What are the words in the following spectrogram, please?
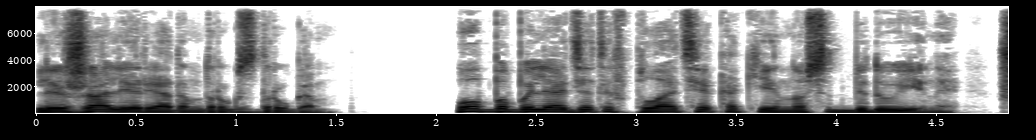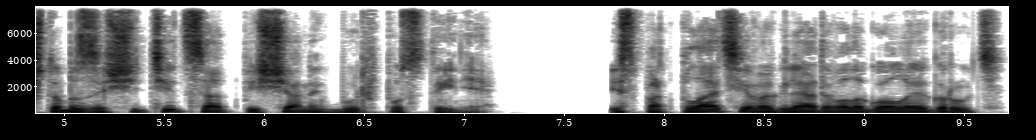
лежали рядом друг с другом. Оба были одеты в платья, какие носят бедуины, чтобы защититься от песчаных бурь в пустыне. Из-под платья выглядывала голая грудь,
